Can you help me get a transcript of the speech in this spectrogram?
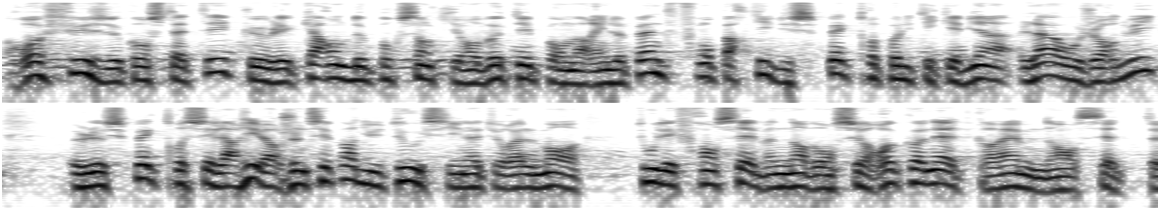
refusent de constater que les 42% qui ont voté pour Marine Le Pen font partie du spectre politique. Eh bien, là, aujourd'hui, le spectre s'élargit. Alors, je ne sais pas du tout si, naturellement, tous les Français maintenant vont se reconnaître quand même dans cette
